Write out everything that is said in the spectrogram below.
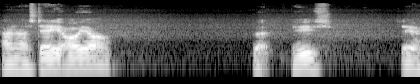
have a nice day, all y'all. But peace. See ya.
